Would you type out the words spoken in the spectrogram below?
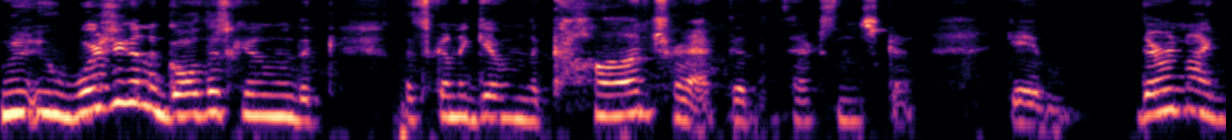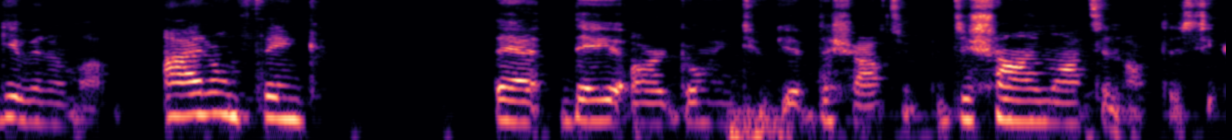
where's he gonna go? That's gonna the that's gonna give him the contract that the Texans gave him. They're not giving him up. I don't think that they are going to give the Deshaun, Deshaun Watson up this year.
